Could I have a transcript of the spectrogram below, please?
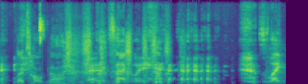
Let's hope not. exactly. it's like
